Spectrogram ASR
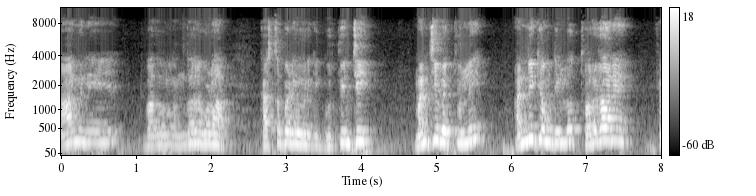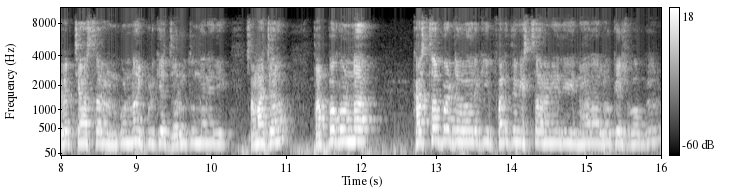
నామినేట్ పదవులు అందరూ కూడా కష్టపడే వారికి గుర్తించి మంచి వ్యక్తుల్ని అన్ని కమిటీల్లో త్వరగానే ఫిలప్ చేస్తారని అనుకుంటున్నాం. ఇప్పటికే జరుగుతుందనేది సమాచారం. తప్పకుండా కష్టపడ్డ వారికి ఫలితం ఇస్తారనేది నారా లోకేష్ బాబు గారు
